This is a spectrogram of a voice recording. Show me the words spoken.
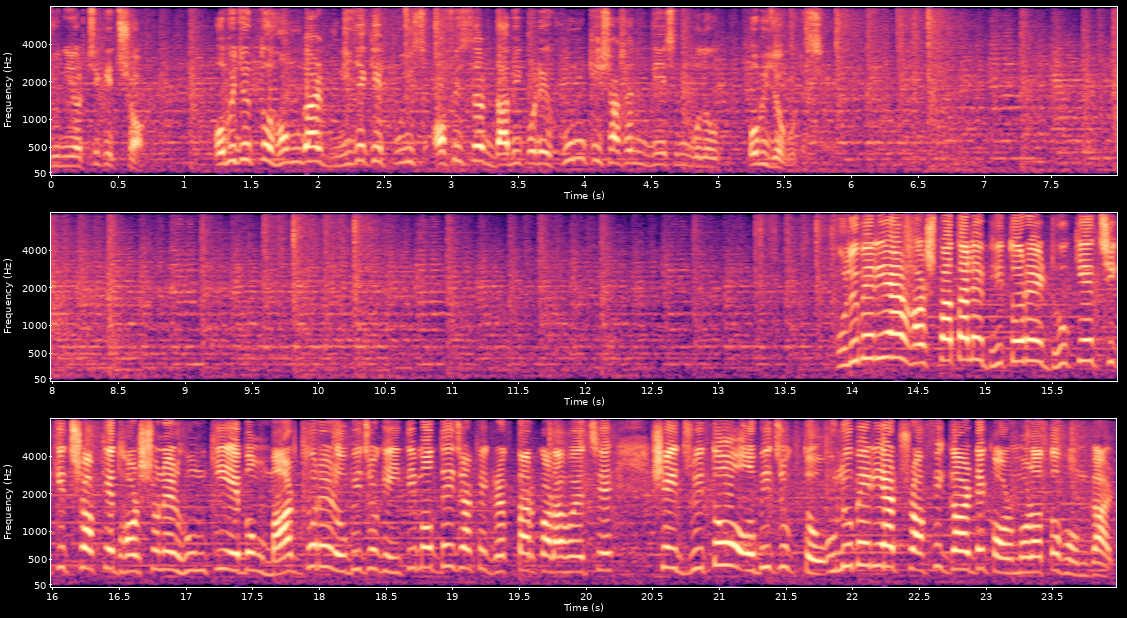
জুনিয়র চিকিৎসক। অভিযুক্ত হোমগার্ড নিজেকে পুলিশ অফিসার দাবি করে হুমকি শাসন দিয়েছেন বলেও অভিযোগ উঠেছে। উলুবেরিয়ার হাসপাতালে ভিতরে ঢুকে চিকিৎসককে ধর্ষণের হুমকি এবং মারধরের অভিযোগে ইতিমধ্যেই যাকে গ্রেপ্তার করা হয়েছে, সেই ধৃত অভিযুক্ত উলুবেরিয়া ট্রাফিক গার্ডে কর্মরত হোমগার্ড।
